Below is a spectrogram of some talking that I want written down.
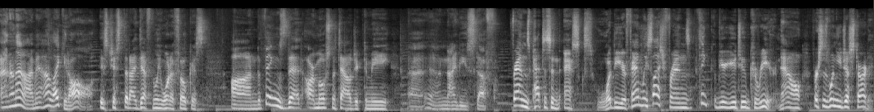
I don't know. I mean, I like it all. It's just that I definitely want to focus on the things that are most nostalgic to me, uh, you know, 90s stuff. Friends Pattison asks, what do your family slash friends think of your YouTube career now versus when you just started?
